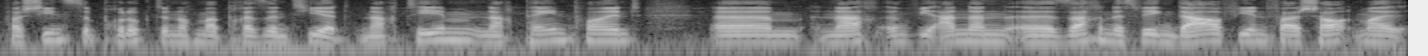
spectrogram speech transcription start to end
verschiedenste Produkte nochmal präsentiert. Nach Themen, nach Painpoint, ähm, nach irgendwie anderen äh, Sachen. Deswegen da auf jeden Fall, schaut mal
